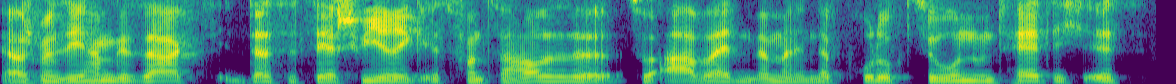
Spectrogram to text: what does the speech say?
Ich meine, Sie haben gesagt, dass es sehr schwierig ist, von zu Hause zu arbeiten, wenn man in der Produktion nun tätig ist.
